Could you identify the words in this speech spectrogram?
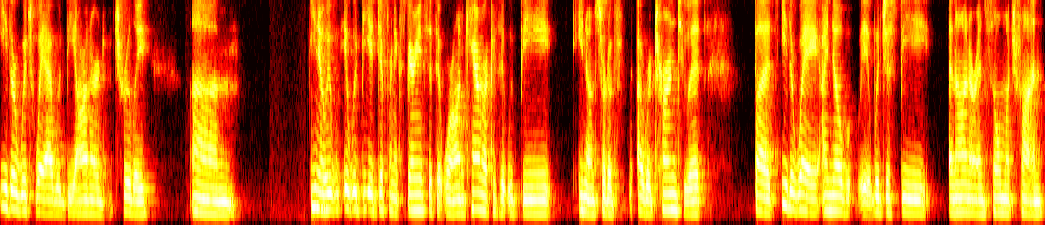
either which way I would be honored. Truly, um, you know, it it would be a different experience if it were on camera because it would be you know sort of a return to it. But either way, I know it would just be an honor and so much fun.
